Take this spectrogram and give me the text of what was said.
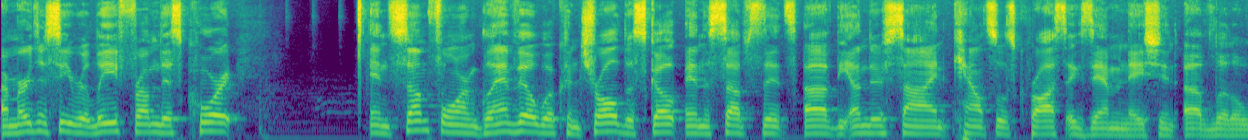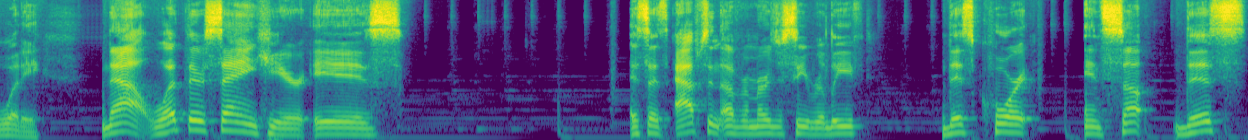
emergency relief from this court in some form, Glanville will control the scope and the substance of the undersigned counsel's cross examination of Little Woody. Now, what they're saying here is it says absent of emergency relief, this court in some this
